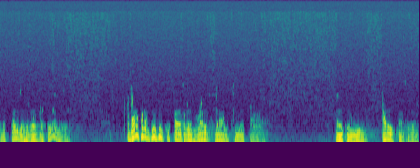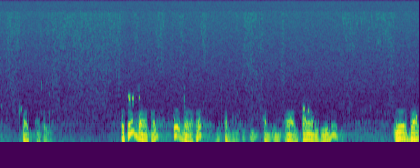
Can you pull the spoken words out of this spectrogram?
of the Savior who goes before you. A benefit of Jesus' disciple is what it does to your soul, making you other-centered and Christ-centered. Third benefit, third benefit of, of, of following Jesus is that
